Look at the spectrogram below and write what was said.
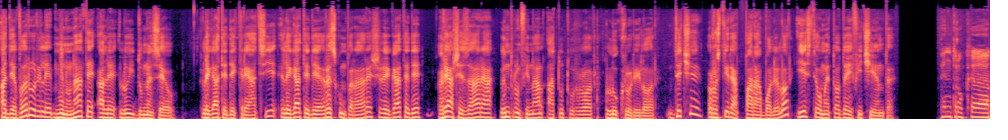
adevărurile minunate ale lui Dumnezeu legate de creație, legate de răscumpărare și legate de reașezarea într-un final a tuturor lucrurilor. De ce rostirea parabolelor este o metodă eficientă? Pentru că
